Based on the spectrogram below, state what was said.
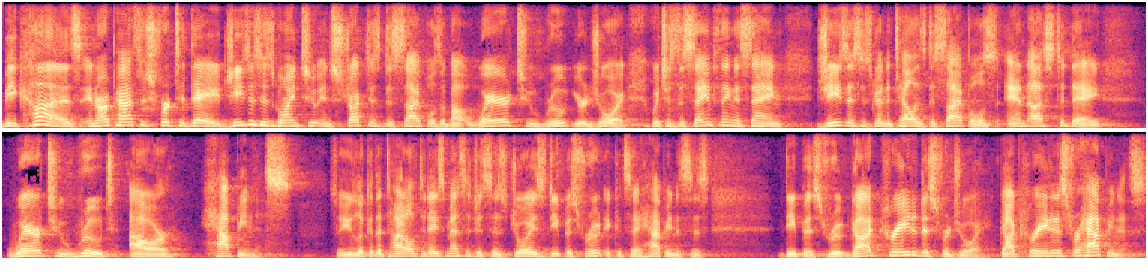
because in our passage for today, Jesus is going to instruct his disciples about where to root your joy, which is the same thing as saying Jesus is going to tell his disciples and us today where to root our happiness. So you look at the title of today's message, it says joy's deepest root. It could say happiness's deepest root. God created us for joy, God created us for happiness.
